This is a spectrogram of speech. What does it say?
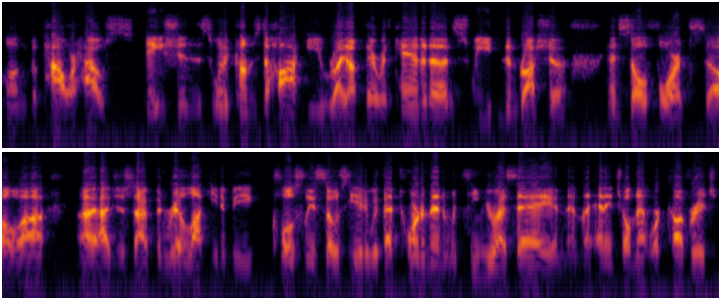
among the powerhouse nations when it comes to hockey, right up there with Canada and Sweden and Russia and so forth. So uh, I, I just I've been real lucky to be closely associated with that tournament and with Team USA and, and the NHL Network coverage.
